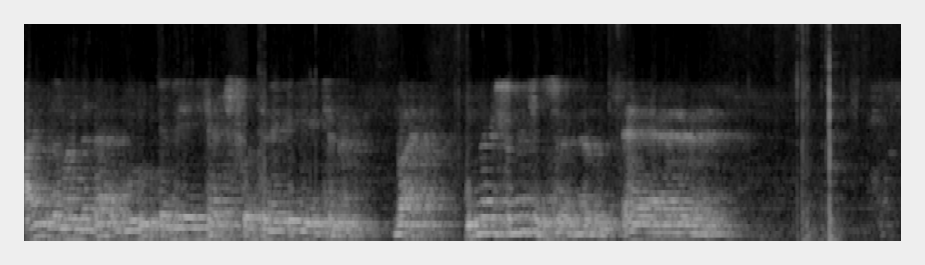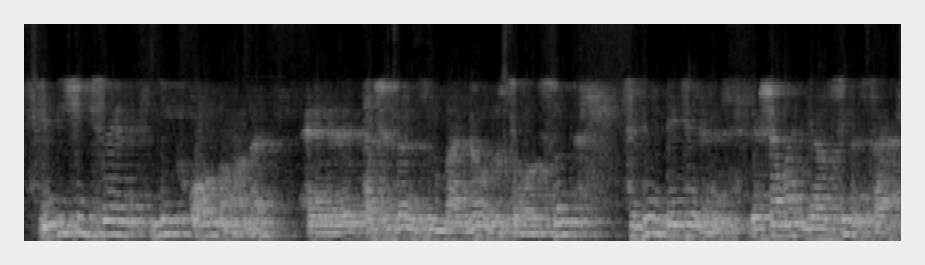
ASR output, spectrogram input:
Aynı zamanda da grup ve bireysel psikoterapi eğitimim var. Bunları şunun için söylüyorum. Ee, Gelişimsellik olmamalı. Ee, taşıdığınız ünvan ne olursa olsun sizin beceriniz yaşama yansıyorsa,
